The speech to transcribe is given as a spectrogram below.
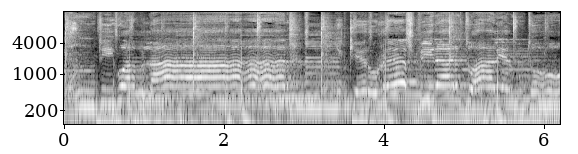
contigo hablar Respirar tu aliento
